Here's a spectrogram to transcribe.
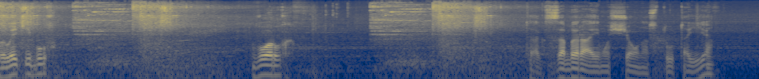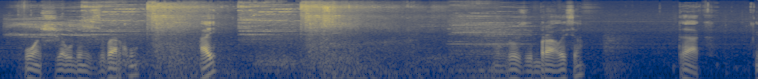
Великий був. Ворог. Так, забираємо, що у нас тут є. О, ще один зверху. Ай. Розібралися. Так. І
